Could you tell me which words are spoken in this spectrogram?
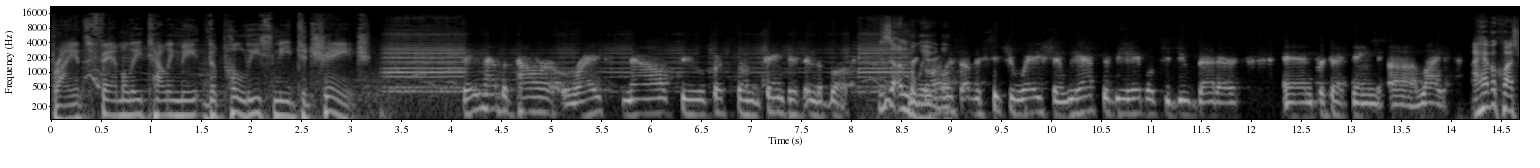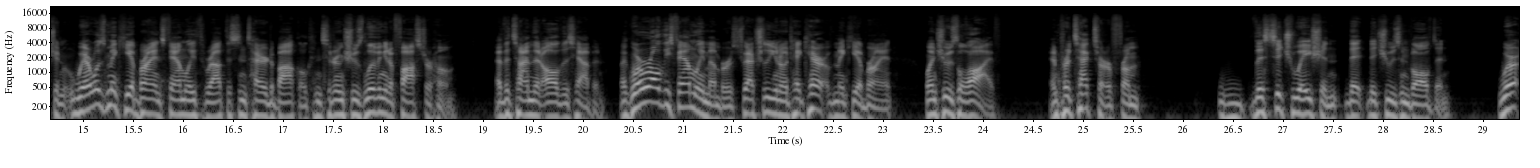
Bryant's family telling me the police need to change. They have the power right now to put some changes in the book. This is unbelievable. Regardless of the situation, we have to be able to do better and protecting uh, life. I have a question. Where was Ma'Khia Bryant's family throughout this entire debacle, considering she was living in a foster home? At the time that all this happened? Like, where were all these family members to actually, you know, take care of Ma'Khia Bryant when she was alive and protect her from this situation that, that she was involved in? Where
